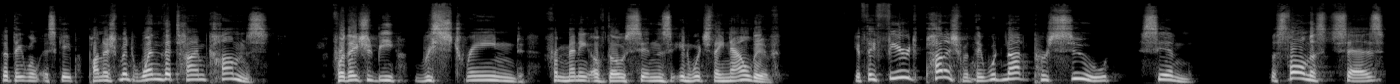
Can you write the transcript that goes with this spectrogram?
that they will escape punishment when the time comes. For they should be restrained from many of those sins in which they now live. If they feared punishment, they would not pursue sin. The psalmist says,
